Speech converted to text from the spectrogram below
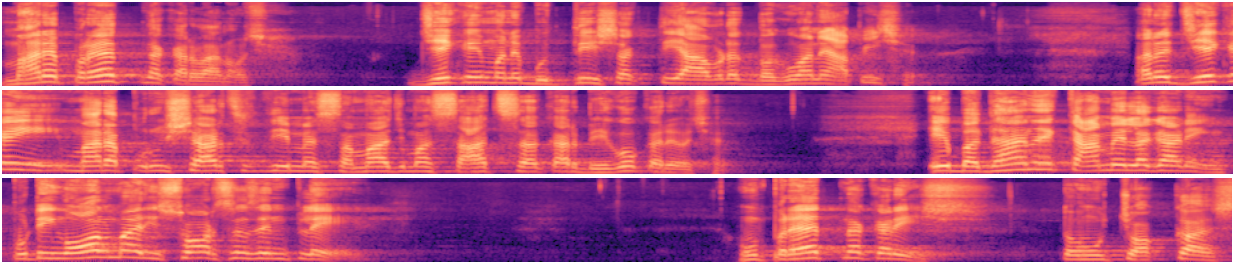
મારે પ્રયત્ન કરવાનો છે. જે કંઈ મને બુદ્ધિ શક્તિ આવડત ભગવાને આપી છે અને જે કંઈ મારા પુરુષાર્થથી મેં સમાજમાં સાથ સહકાર ભેગો કર્યો છે, એ બધાને કામે લગાડી putting all my resources in play હું પ્રયત્ન કરીશ તો હું ચોક્કસ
